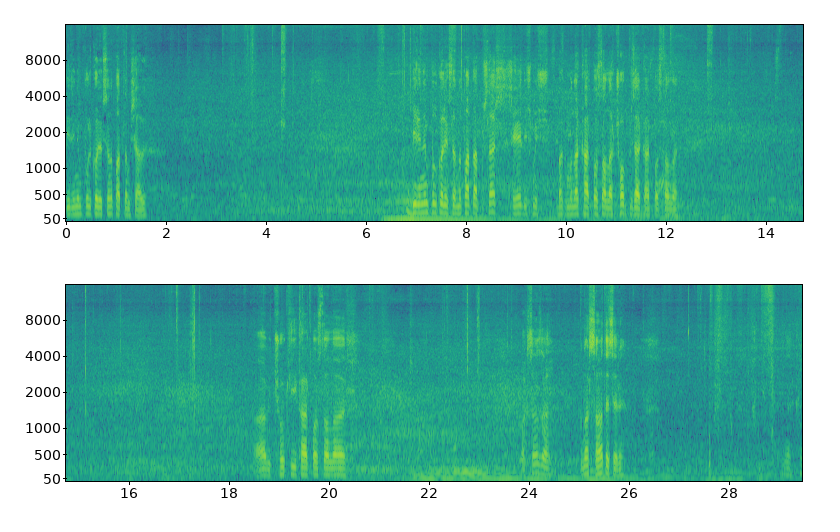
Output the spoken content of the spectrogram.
birinin pul koleksiyonu patlamış abi. Birinin pul koleksiyonunu patlatmışlar. Şeye düşmüş. Bakın bunlar kartpostallar. Çok güzel kartpostallar. Abi çok iyi kartpostallar. Baksanıza. Bunlar sanat eseri. Bir dakika.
